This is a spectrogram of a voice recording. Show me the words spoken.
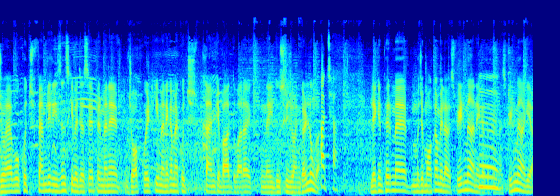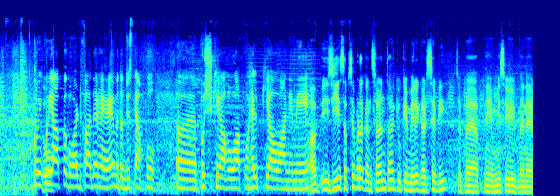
जो है वो कुछ फैमिली रीजंस की वजह से फिर मैंने जॉब क्विट की। मैंने कहा मैं कुछ टाइम के बाद दोबारा एक नई दूसरी ज्वाइन कर लूँगा। अच्छा। लेकिन फिर मैं मुझे मौका मिला इस फ़ील्ड में आने का तो हम्म। मैं इस फ़ील्ड में आ गया। कोई तो- कोई आपका गॉड फादर है मतलब जिसने आपको पुश किया हो आपको हेल्प किया हो आने में? अब ये सबसे बड़ा कंसर्न था क्योंकि मेरे घर से भी जब मैं अपनी अम्मी से भी मैंने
